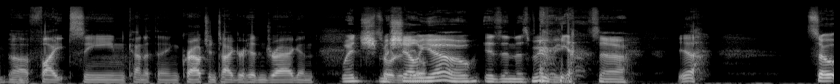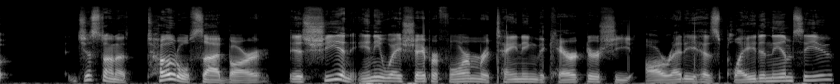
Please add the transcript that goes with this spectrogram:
Mhm. uh, fight scene kind of thing. Crouching Tiger, Hidden Dragon. which Michelle. Yeoh is in this movie. Yeah. So Yeah. So, just on a total sidebar, is she in any way, shape, or form retaining the character she already has played in the MCU?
